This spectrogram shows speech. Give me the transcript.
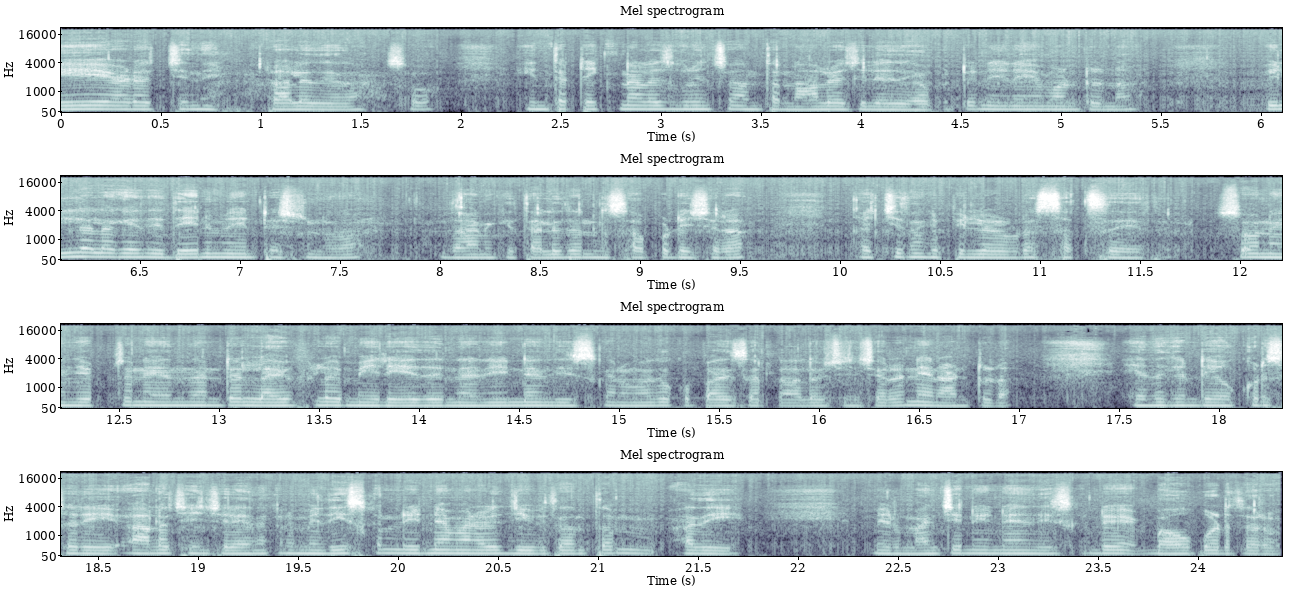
ఏ యాడ్ వచ్చింది రాలేదు కదా. సో ఇంత టెక్నాలజీ గురించి అంత నాలెడ్జ్ లేదు కాబట్టి నేనేమంటున్నా పిల్లలకైతే దేని మీద ఇంట్రెస్ట్ ఉన్నదో దానికి తల్లిదండ్రులు సపోర్ట్ ఇచ్చారా ఖచ్చితంగా పిల్లలు కూడా సక్సెస్ అవుతారు. సో నేను చెప్తున్నా ఏంటంటే లైఫ్లో మీరు ఏదైనా నిర్ణయం తీసుకునే ముందు ఒక పదిసార్లు ఆలోచించారని నేను అంటున్నా. ఎందుకంటే ఒక్కసారి ఆలోచించారు ఎందుకంటే మీరు తీసుకున్న నిర్ణయం అనేది జీవితాంతం అది మీరు మంచి నిర్ణయం తీసుకుంటే బాగుపడతారు.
